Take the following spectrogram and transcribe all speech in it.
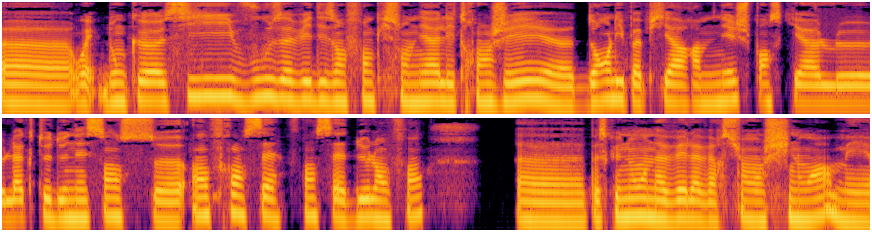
Euh, ouais, donc euh, si vous avez des enfants qui sont nés à l'étranger, euh, dans les papiers à ramener, je pense qu'il y a le l'acte de naissance euh, en français, français de l'enfant, parce que nous on avait la version en chinois, mais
